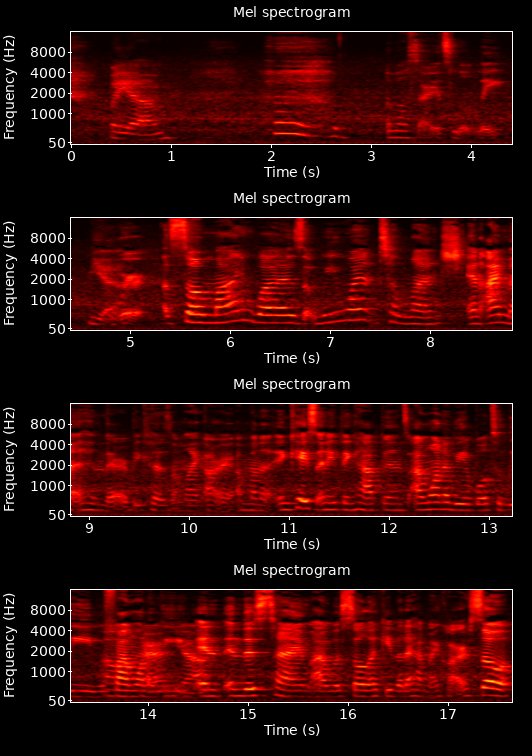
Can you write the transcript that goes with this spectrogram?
but yeah, well, sorry, it's a little late. Yeah. We're, so mine was we went to lunch and I met him there because I'm like, all right, I'm gonna in case anything happens, I want to be able to leave if Oh, I want to okay, leave. yeah. And and this time I was so lucky that I had my car. So,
